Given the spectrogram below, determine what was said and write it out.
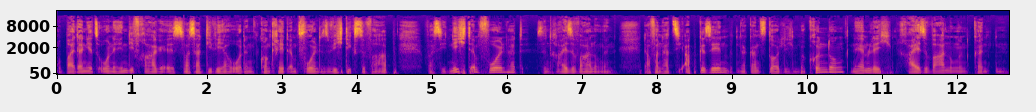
Wobei dann jetzt ohnehin die Frage ist, was hat die WHO denn konkret empfohlen? Das Wichtigste vorab, was sie nicht empfohlen hat, sind Reisewarnungen. Davon hat sie abgesehen mit einer ganz deutlichen Begründung, nämlich Reisewarnungen könnten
